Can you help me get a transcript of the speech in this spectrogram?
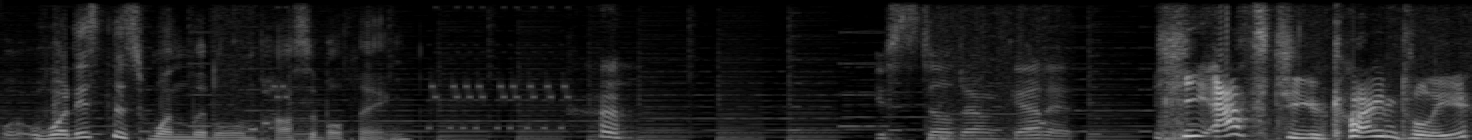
What is this one little impossible thing? Huh. You still don't get it. He asked you kindly.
